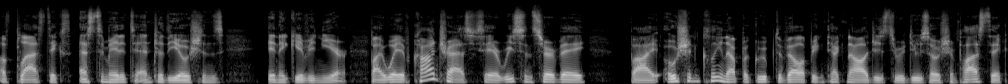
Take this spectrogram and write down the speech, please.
of plastics estimated to enter the oceans in a given year. By way of contrast, you say a recent survey by Ocean Cleanup, a group developing technologies to reduce ocean plastic,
